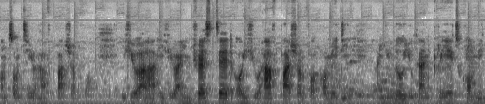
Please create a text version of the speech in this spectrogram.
on something you have passion for. If you are if you are interested or if you have passion for comedy and you know you can create comic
